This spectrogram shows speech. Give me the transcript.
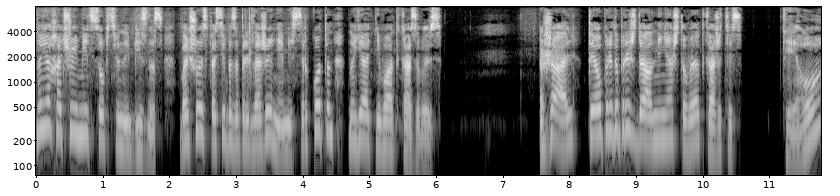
но я хочу иметь собственный бизнес. Большое спасибо за предложение, мистер Коттон, но я от него отказываюсь». «Жаль, Тео предупреждал меня, что вы откажетесь». «Тео?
